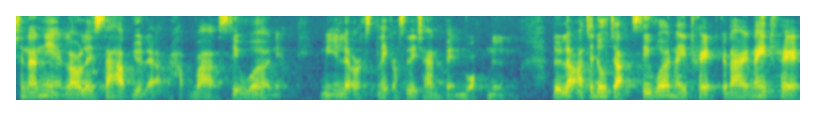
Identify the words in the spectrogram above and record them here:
ฉะนั้นเนี่ยเราเลยทราบอยู่แล้วครับว่าซิลเวอร์เนี่ยมีเลขเลขออกซิเดชันเป็นบวกหนึ่งหรือเราอาจจะดูจากซิลเวอร์ไนเตรตก็ได้ไนเตรต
